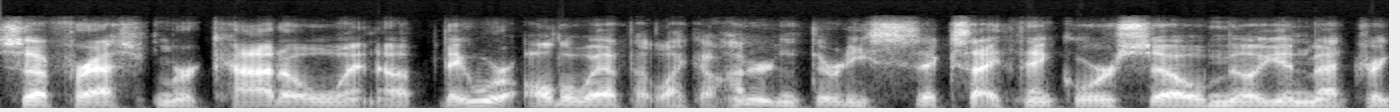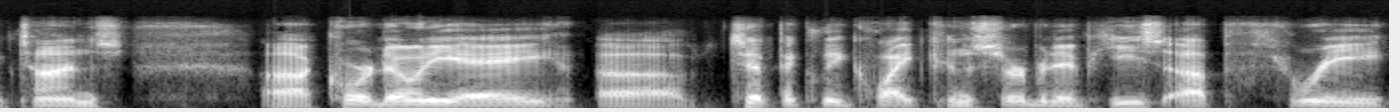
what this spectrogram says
Safras Mercado went up. They were all the way up at like 136, I think, or so million metric tons. Uh, Cordonnier, uh, typically quite conservative, he's up three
